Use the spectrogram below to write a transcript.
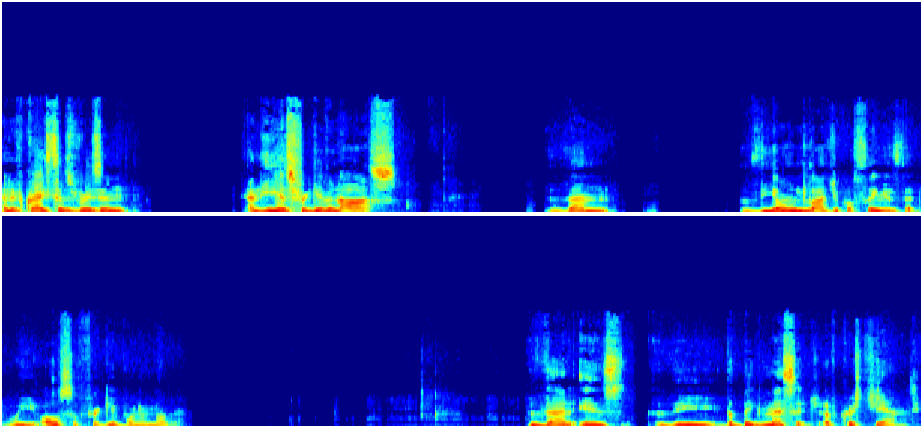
And if Christ has risen and he has forgiven us, then the only logical thing is that we also forgive one another. That is the, the big message of Christianity,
